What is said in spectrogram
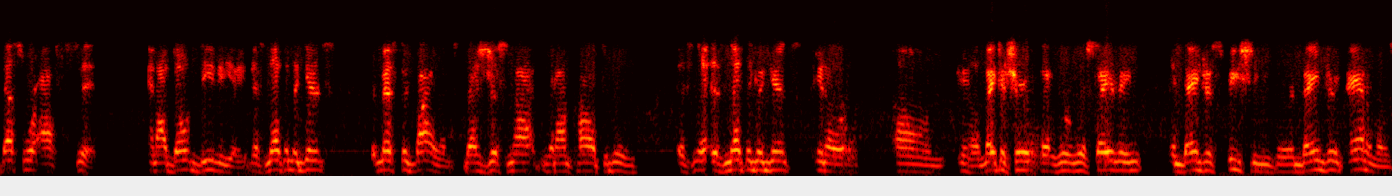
that's where I sit, and I don't deviate. There's nothing against domestic violence. That's just not what I'm called to do. It's, it's nothing against you know, um, you know, making sure that we're, we're saving endangered species or endangered animals.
